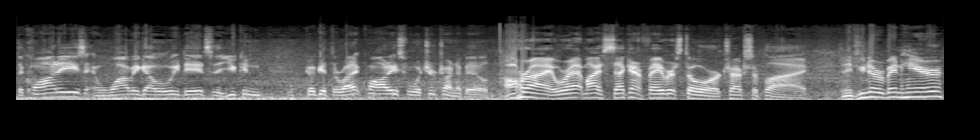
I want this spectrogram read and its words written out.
the quantities and why we got what we did so that you can go get the right quantities for what you're trying to build. All right, we're at my second favorite store, Tractor Supply. And if you've never been here,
